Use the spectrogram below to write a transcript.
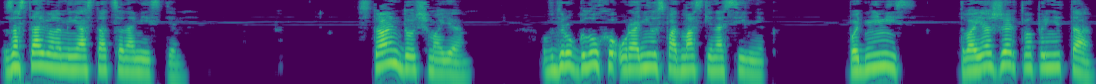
заставило меня остаться на месте. — Стань, дочь моя! — вдруг глухо уронил из-под маски насильник. Поднимись, твоя жертва принята.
